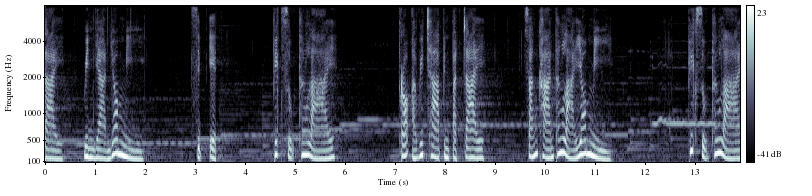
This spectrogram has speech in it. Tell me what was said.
จัย วิญญาณย่อมมี 11. ภิกษุทั้งหลาย เพราะอาวิชชาเป็นปัจจัย สังขารทั้งหลายย่อมมี ภิกษุทั้งหลาย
